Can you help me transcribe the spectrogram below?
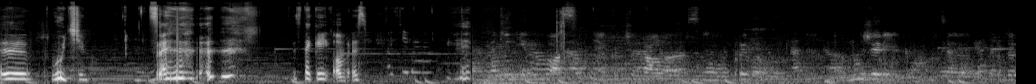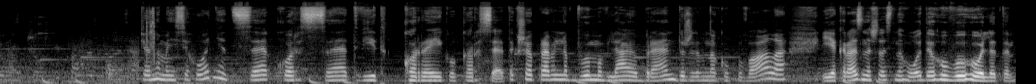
е, Гуччі. Це такий образ. На мені нова сукня, яка чекала свого приводу майже рік. Це подарунок чоловіка. Що на мені сьогодні це корсет від Корейко Корсет. Якщо я правильно вимовляю бренд, дуже давно купувала і якраз знайшлась нагода його вигуляти.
